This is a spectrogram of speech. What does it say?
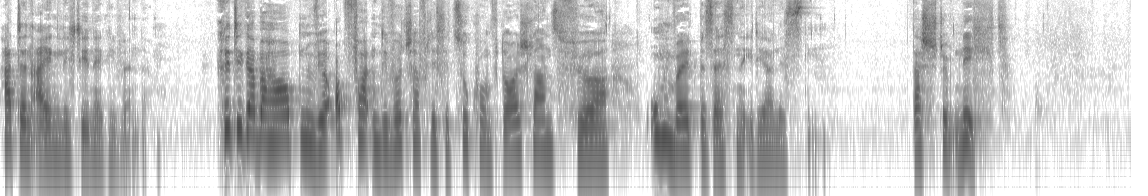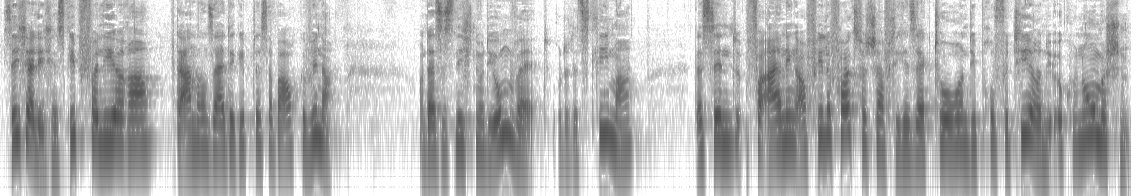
hat denn eigentlich die Energiewende? Kritiker behaupten, wir opferten die wirtschaftliche Zukunft Deutschlands für umweltbesessene Idealisten. Das stimmt nicht. Sicherlich, es gibt Verlierer, auf der anderen Seite gibt es aber auch Gewinner. Und das ist nicht nur die Umwelt oder das Klima, das sind vor allen Dingen auch viele volkswirtschaftliche Sektoren, die profitieren, die ökonomischen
